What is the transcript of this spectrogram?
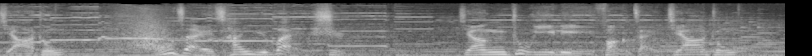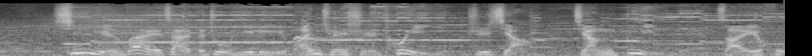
家中，不再参与外事，将注意力放在家中，吸引外在的注意力完全是退隐之象，将避免灾祸。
